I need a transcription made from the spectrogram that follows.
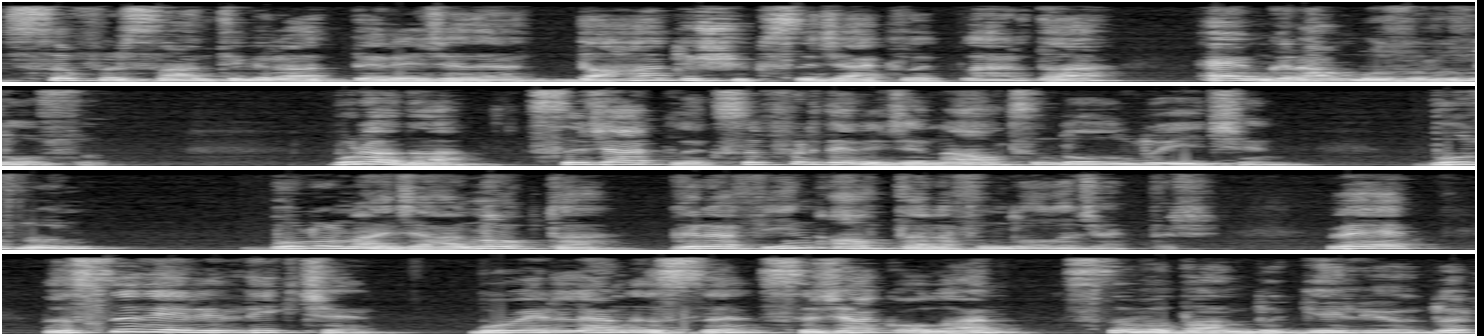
0 santigrat dereceden daha düşük sıcaklıklarda m gram buzunuz olsun. Burada sıcaklık 0 derecenin altında olduğu için buzun bulunacağı nokta grafiğin alt tarafında olacaktır. Ve ısı verildikçe bu verilen ısı sıcak olan sıvıdan geliyordur.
